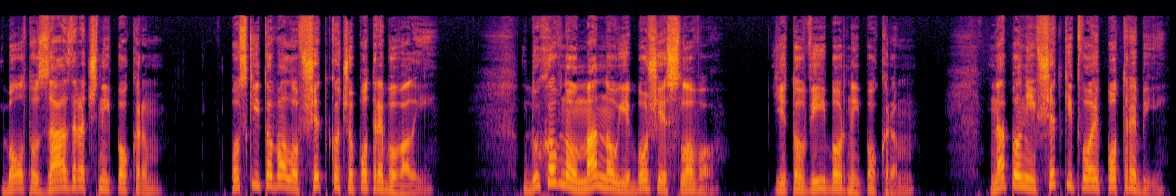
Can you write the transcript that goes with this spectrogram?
Bol to zázračný pokrm. Poskytovalo všetko, čo potrebovali. Duchovnou mannou je Božie slovo. Je to výborný pokrm. Naplní všetky tvoje potreby,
